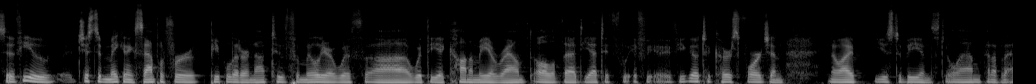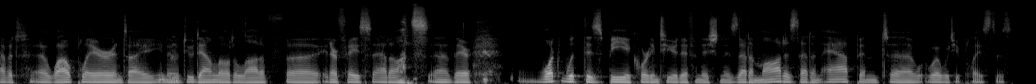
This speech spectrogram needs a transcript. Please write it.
So if you just to make an example for people that are not too familiar with uh, with the economy around all of that yet, if if if you go to CurseForge and you know I used to be and still am kind of an avid uh, WoW player, and I you know mm-hmm. do download a lot of uh, interface add-ons uh, there. What would this be according to your definition? Is that a mod? Is that an app? And uh, where would you place this?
